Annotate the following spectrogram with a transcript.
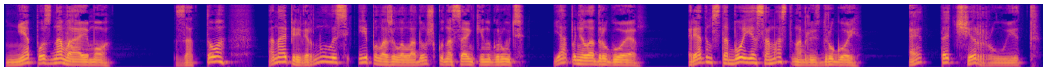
Непознаваемо. Зато она перевернулась и положила ладошку на Санькину грудь. Я поняла другое. Рядом с тобой я сама становлюсь другой. Это чарует.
